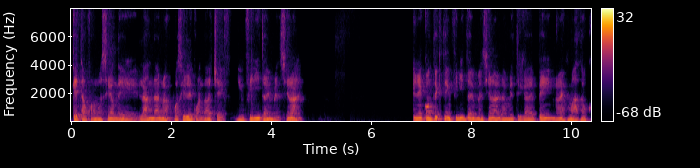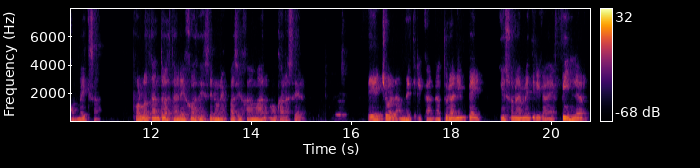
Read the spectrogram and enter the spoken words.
que esta formación de lambda no es posible cuando h es infinito dimensional. En el contexto infinito dimensional, la métrica de P no es más do convexa. Por lo tanto, está lejos de ser un espacio Hamar o Carcero. De hecho, la métrica natural en P es una métrica de Fischler,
